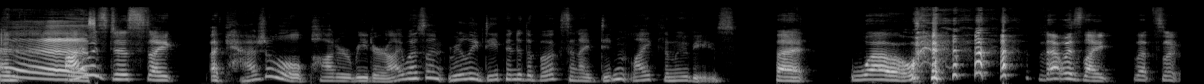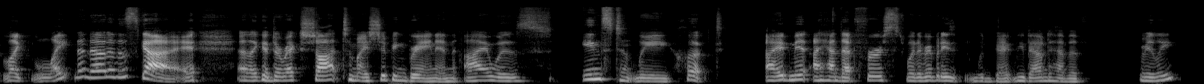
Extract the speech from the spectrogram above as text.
And I was just like a casual Potter reader. I wasn't really deep into the books and I didn't like the movies. But whoa. that was like that's like lightning out of the sky and like a direct shot to my shipping brain and i was instantly hooked i admit i had that first what everybody would be bound to have of really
